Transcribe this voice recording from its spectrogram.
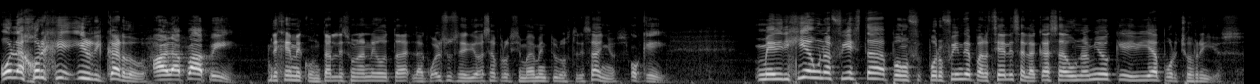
Hola, Jorge y Ricardo. A la papi. Déjenme contarles una anécdota, la cual sucedió hace aproximadamente unos tres años. Ok. Me dirigí a una fiesta por fin de parciales a la casa de un amigo que vivía por Chorrillos.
